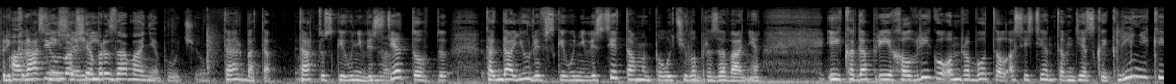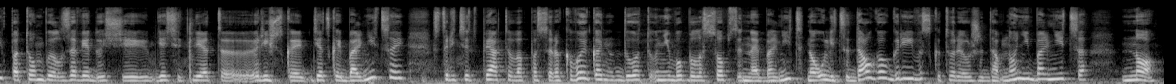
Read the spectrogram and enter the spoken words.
прекраснейшая... А где он вообще образование получил? Тарбата. Тартусский университет, да. то, тогда Юрьевский университет, там он получил образование. И когда приехал в Ригу, он работал ассистентом детской клиники, потом был заведующий 10 лет э, Рижской детской больницей. С 35 по 40 год у него была собственная больница на улице Даугавгривас, которая уже давно не больница, но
